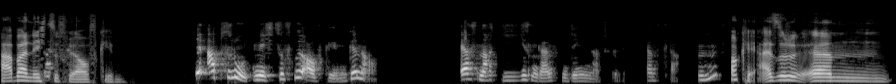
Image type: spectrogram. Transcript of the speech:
Aber nicht zu früh aufgeben. Ja, absolut, nicht zu früh aufgeben, genau. Erst nach diesen ganzen Dingen natürlich, ganz klar. Mhm. Okay, also ähm,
